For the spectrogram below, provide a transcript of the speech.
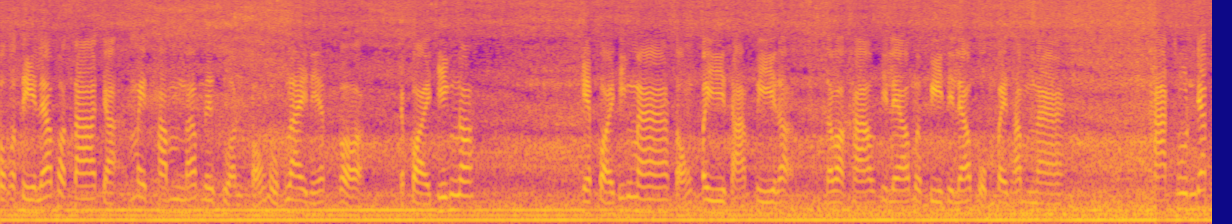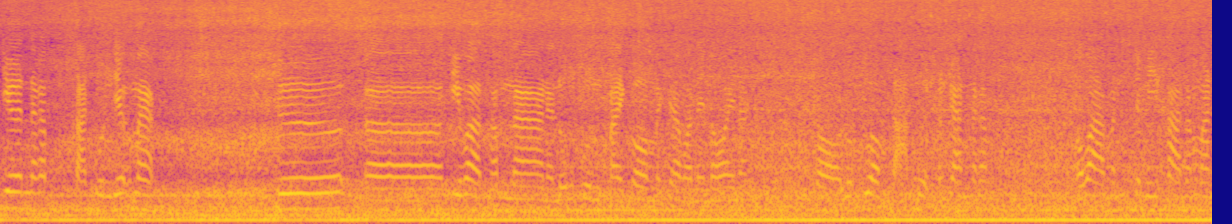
ปกติแล้วพ่อตาจะไม่ทำนะครับในส่วนของหกไร่เนี้ก็จะปล่อยทิ้งเนาะแกปล่อยทิ้งมาสองปีสามปีแล้ว แต่ว่าคราวที่แล้วเมื่อปีที่แล้วผมไปทำนา ขาดทุนยับเยินนะครับ ขาดทุนเยอะมาก คือออที่ว่าทำนาเนี่ยลงทุนไปก็ไม่ใช่ว่าน้อยๆนะ ก็ร่วมๆสามหมื่นเหมือนกันนะครับ เพราะว่ามันจะมีค่าน้ำมัน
